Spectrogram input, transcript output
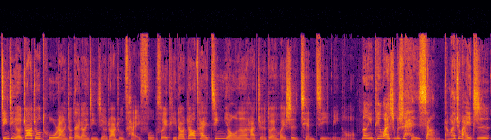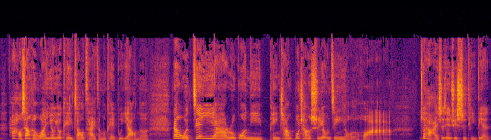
紧紧的抓住土壤，就代表你紧紧的抓住财富。所以提到招财精油呢，它绝对会是前几名哦。那你听完是不是很想赶快去买一支？它好像很万。用又可以招财，怎么可以不要呢？但我建议啊，如果你平常不常使用精油的话，最好还是先去实体店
